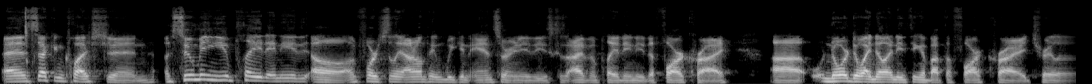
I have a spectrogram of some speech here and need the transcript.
And second question: Assuming you played any, of the, oh, unfortunately, I don't think we can answer any of these because I haven't played any of the Far Cry, uh, nor do I know anything about the Far Cry trailer.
